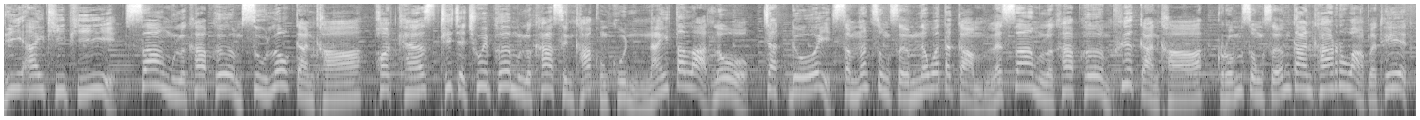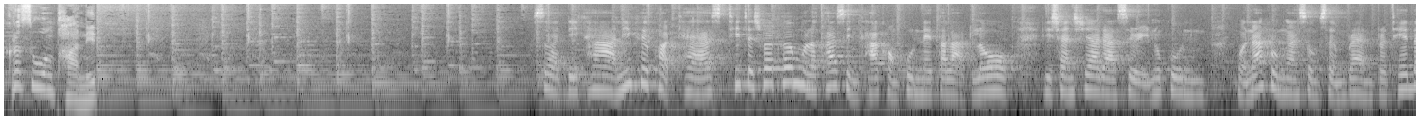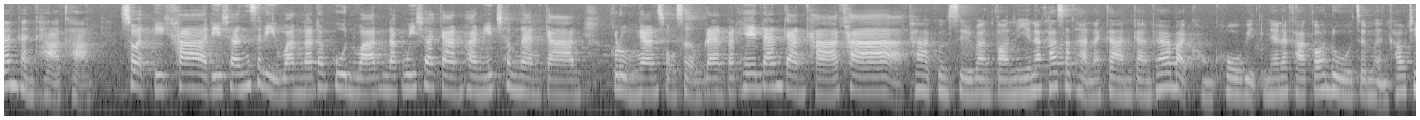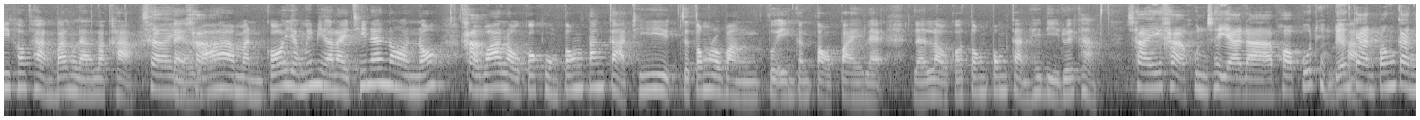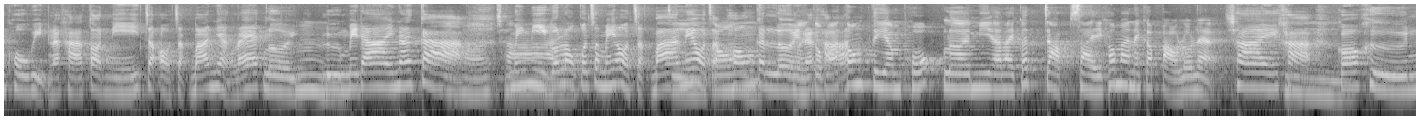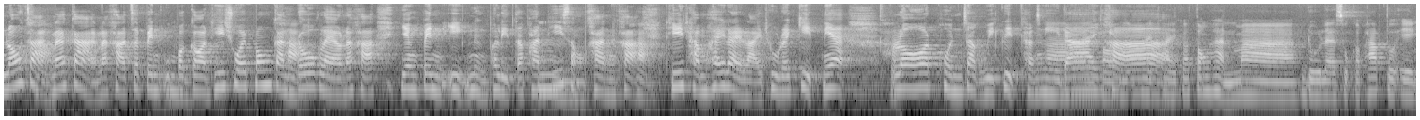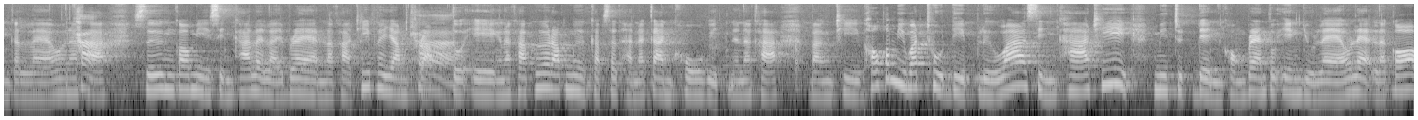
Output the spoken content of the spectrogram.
DITP สร้างมูลค่าเพิ่มสู่โลกการค้า พอดแคสต์ที่จะช่วยเพิ่มมูลค่าสินค้าของคุณในตลาดโลก จัดโดยสำนักส่งเสริมนวัตกรรม และสร้างมูลค่าเพิ่มเพื่อการค้า กรมส่งเสริมการค้าระหว่างประเทศกระทรวงพาณิชย์ สวัสดีค่ะ นี่คือพอดแคสต์ที่จะช่วยเพิ่มมูลค่าสินค้าของคุณในตลาดโลก ดิฉันชยาดาสิรินุกุล หัวหน้ากลุ่มงานส่งเสริมแบรนด์ประเทศด้านการค้าค่ะ สวัสดีค่ะ ดิฉันสิริวัลนัทภูลวัฒน์นักวิชาการพาณิชย์ชำนาญการ กลุ่มงานส่งเสริมแบรนด์ประเทศด้านการค้าค่ะ ค่ะ คุณสิริวัลตอนนี้นะคะ สถานการณ์การแพร่ระบาดของโควิดเนี่ยนะคะ ก็ดูจะเหมือนเข้าที่เข้าทางบ้างแล้วล่ะค่ะใช่แต่ค่ะว่ามันก็ยังไม่มีอะไรที่แน่นอนเนาะเพค่ะราะว่าเราก็คงต้องตั้งการ์ดที่จะต้องระวังตัวเองกันต่อไปแหละ และเราก็ต้องป้องกันให้ดีด้วยค่ะ ใช่ค่ะคุณชยาดา พอพูดถึงเรื่องค่ะการป้องกันโควิดนะคะ ตอนนี้จะออกจากบ้านอย่างแรกเลยอืมลืมไม่ได้หน้ากากอ่าฮะใช่ไม่มีก็เราก็จะไม่ออกจากบ้านจริไม่ออกจากต้ห้องกันเลยเหมือนนะกับคะว่าต้องเตรียมพกเลยมีอะไรก็จับใส่เข้ามาในกระเป๋าเราแหละ ใช่ค่ะอืมก็คือนอกจากค่ะหน้ากากนะคะ จะเป็นอุปกรณ์ที่ช่วยป้องกันค่ะโรคแล้วนะคะ ยังเป็นอีกหนึ่งผลิตภัณฑ์อืมที่สำคัญค่ะค่ะ ที่ทำให้หลาย ๆ ธุรกิจเนี่ยค่ะรอดพ้นจากวิกฤตครั้งนี้ได้ใช่ค่ะตอนนี้ใครๆก็ต้องหันมาดูแลสุขภาพตัวเองกันแล้วนะคะค่ะซึ่งก็มีสินค้าหลาย ๆ แบรนด์ละค่ะที่พยายามปรับค่ะตัวเองนะคะ เพื่อรับมือกับสถานการณ์โควิดเนี่ยนะคะ บางทีเขาก็มีวัตถุดิบหรือว่าสินค้าที่มีจุดเด่นของแบรนด์ตัวเองอยู่แล้วแหละ แล้วก็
